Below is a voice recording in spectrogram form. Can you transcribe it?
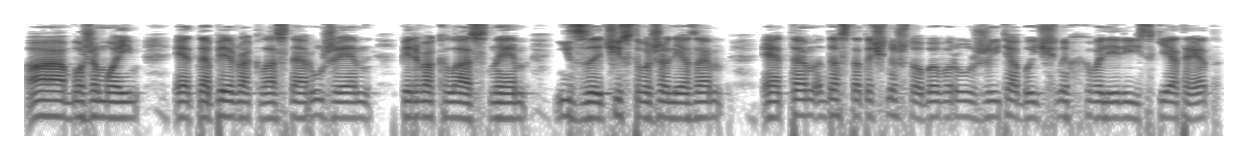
А, боже мой, это первоклассное оружие, первоклассное, из чистого железа. Это достаточно, чтобы вооружить обычных кавалерийский отряд.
